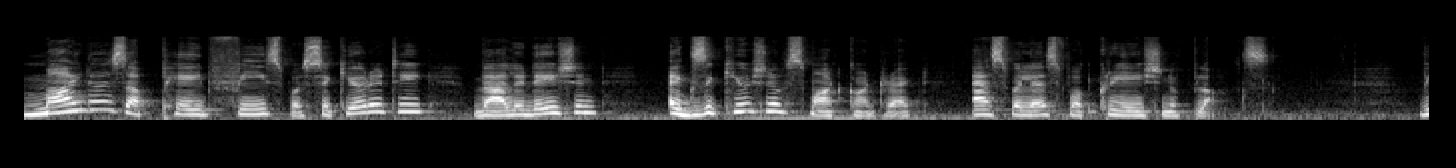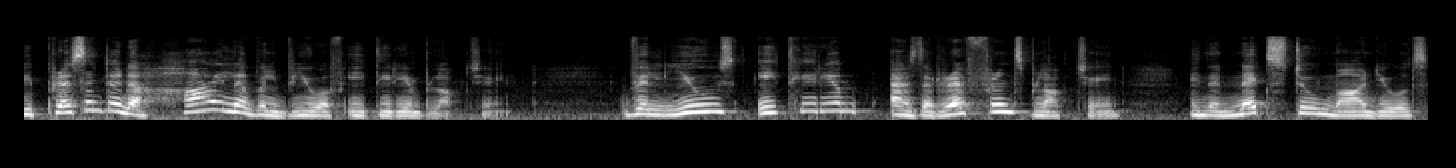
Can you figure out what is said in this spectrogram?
miners are paid fees for security, validation, execution of smart contract, as well as for creation of blocks. We presented a high level view of Ethereum blockchain. We'll use Ethereum as the reference blockchain in the next two modules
